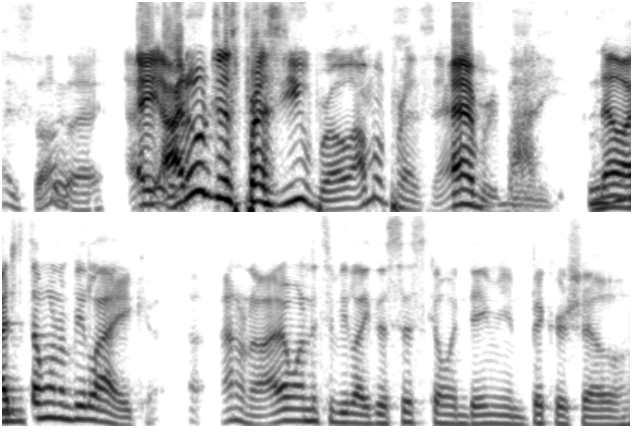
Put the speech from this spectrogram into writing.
I saw that. Hey, I don't just press you, bro. I'm gonna press everybody. No, I just don't want to be like uh, I don't know. I don't want it to be like the Cisco and Damien bicker show.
